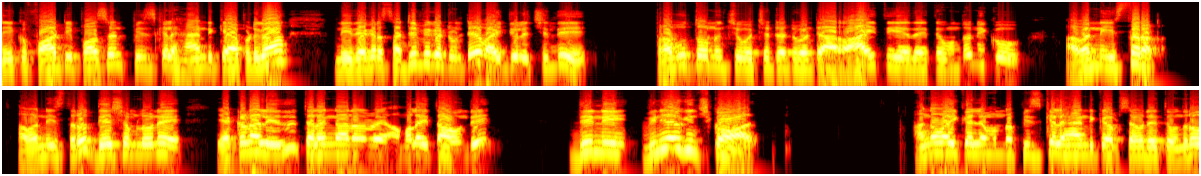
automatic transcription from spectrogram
నీకు ఫార్టీ పర్సెంట్ ఫిజికల్ హ్యాండిక్యాప్డ్గా నీ దగ్గర సర్టిఫికెట్ ఉంటే వైద్యులు ఇచ్చింది ప్రభుత్వం నుంచి వచ్చేటటువంటి ఆ రాయితీ ఏదైతే ఉందో నీకు అవన్నీ ఇస్తారట. అవన్నీ ఇస్తారు. దేశంలోనే ఎక్కడా లేదు. తెలంగాణలో అమలైతా ఉంది. దీన్ని వినియోగించుకోవాలి. అంగవైకల్యం ఉన్న ఫిజికల్ హ్యాండిక్యాప్స్ ఎవరైతే ఉందో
